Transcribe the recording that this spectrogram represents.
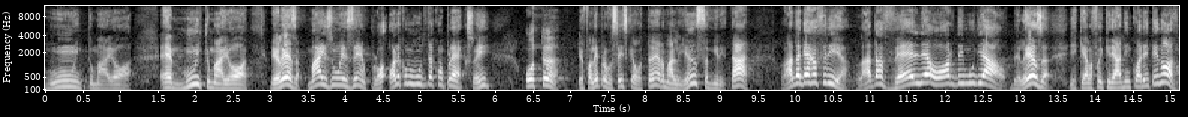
muito maior. É muito maior. Beleza? Mais um exemplo. Olha como o mundo está complexo, hein? OTAN. Eu falei para vocês que a OTAN era uma aliança militar lá da Guerra Fria, lá da velha ordem mundial, beleza? E que ela foi criada em 49.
